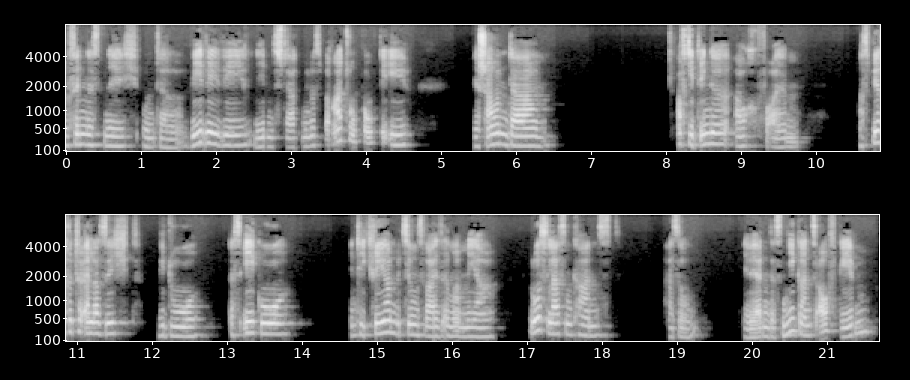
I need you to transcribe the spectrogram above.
Du findest mich unter www.lebensstark-beratung.de. Wir schauen da auf die Dinge auch vor allem aus spiritueller Sicht, wie du das Ego integrieren beziehungsweise immer mehr loslassen kannst. Also wir werden das nie ganz aufgeben,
